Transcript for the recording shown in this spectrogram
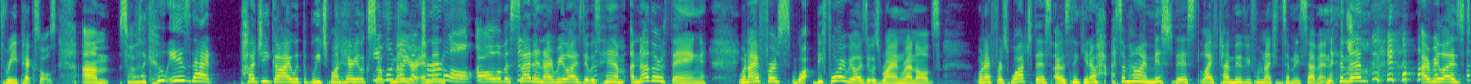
three pixels. Um, so I was like, who is that? Pudgy guy with the bleach blonde hair. He looks He so like familiar. a and then all of a sudden, I realized it was him. Another thing, when I first wa- before I realized it was Ryan Reynolds, when I first watched this, I was thinking, oh, somehow I missed this Lifetime movie from 1977, and then I realized,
